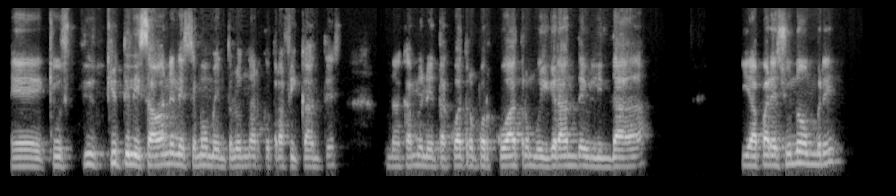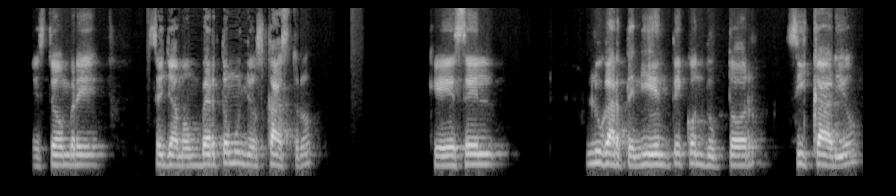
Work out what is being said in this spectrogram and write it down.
eh, que, que, utilizaban en ese momento los narcotraficantes, una camioneta 4x4 muy grande, blindada, y aparece un hombre, este hombre se llama Humberto Muñoz Castro, que es el lugarteniente, conductor sicario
